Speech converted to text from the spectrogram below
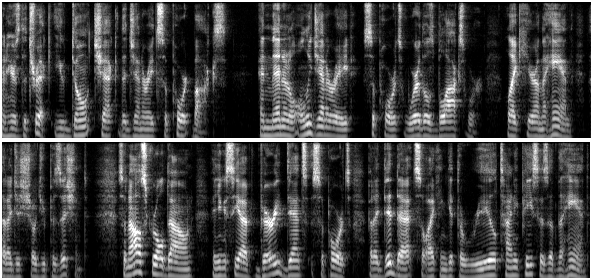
And here's the trick. You don't check the generate support box and then it'll only generate supports where those blocks were, like here on the hand that I just showed you positioned. So now I'll scroll down and you can see I have very dense supports, but I did that so I can get the real tiny pieces of the hand.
